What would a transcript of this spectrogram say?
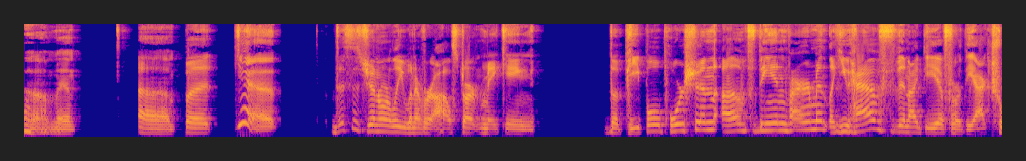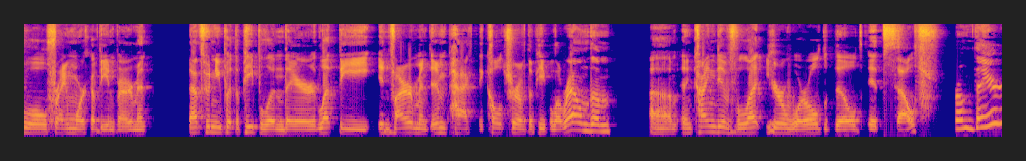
oh man. Uh, but yeah, this is generally whenever I'll start making the people portion of the environment. Like you have an idea for the actual framework of the environment. That's when you put the people in there, let the environment impact the culture of the people around them, um, and kind of let your world build itself from there.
